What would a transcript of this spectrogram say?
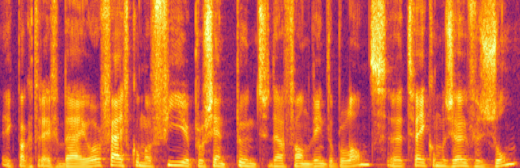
Ik pak het er even bij hoor. 5,4 procentpunt daarvan wind op land. Uh, 2,7 zon.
